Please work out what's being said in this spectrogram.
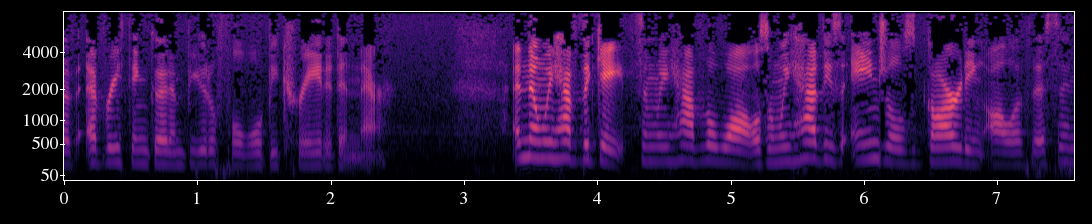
of everything good and beautiful will be created in there. And then we have the gates and we have the walls and we have these angels guarding all of this. And,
